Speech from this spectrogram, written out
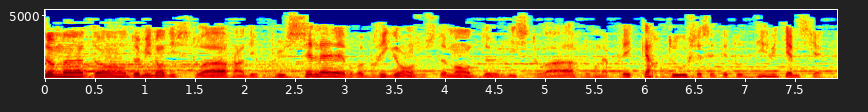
Demain, dans 2000 ans d'histoire, un des plus célèbres brigands justement de l'histoire, on l'appelait Cartouche et c'était au XVIIIe siècle.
